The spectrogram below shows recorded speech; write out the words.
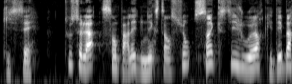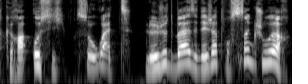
Qui sait? Tout cela sans parler d'une extension 5-6 joueurs qui débarquera aussi. So what? Le jeu de base est déjà pour 5 joueurs.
